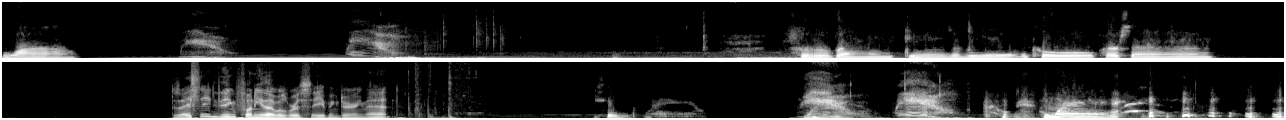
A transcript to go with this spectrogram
Wow. Frank is a really cool person. Did I say anything funny that was worth saving during that? You said, Meow. Meow. wow.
